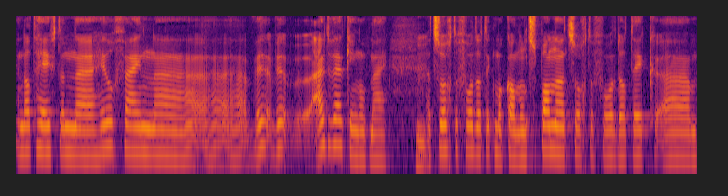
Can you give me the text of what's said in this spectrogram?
En dat heeft een uh, heel fijn uh, uitwerking op mij. Hm. Het zorgt ervoor dat ik me kan ontspannen. Het zorgt ervoor dat ik um,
